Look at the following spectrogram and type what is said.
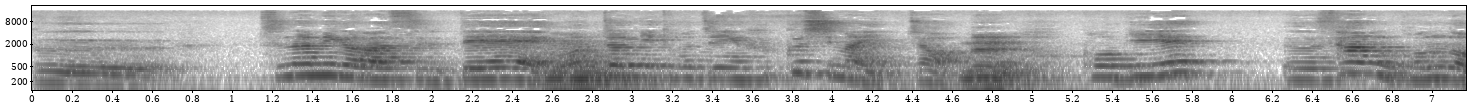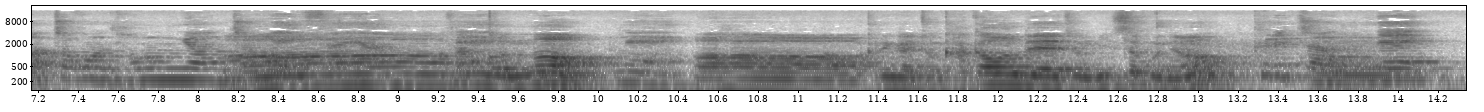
그 쓰나미가 왔을 때 음. 완전히 터진 후쿠시마 있죠. 네. 거기에 그산 건너 조금 동면 쪽에 있어요. 아, 산 네. 건너? 네. 아하, 그러니까 좀 가까운데 좀 있었군요. 그렇죠. 어. 근데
